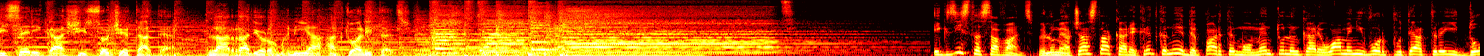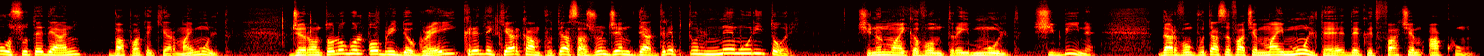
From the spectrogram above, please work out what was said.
Biserica și societatea la Radio România Actualități. Există savanți pe lumea aceasta care cred că nu e departe momentul în care oamenii vor putea trăi 200 de ani, ba poate chiar mai mult. Gerontologul Aubrey de Grey crede chiar că am putea să ajungem de-a dreptul nemuritori. Și nu numai că vom trăi mult și bine, dar vom putea să facem mai multe decât facem acum.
